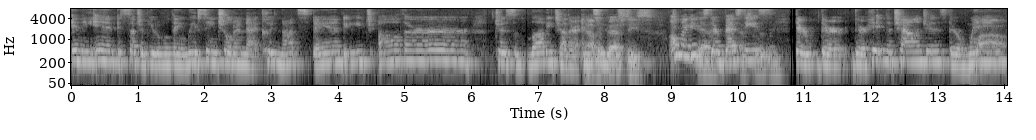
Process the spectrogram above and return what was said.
in the end, it's such a beautiful thing. We've seen children that could not stand each other, just love each other. And Now they're besties. Oh my goodness, Yeah, they're besties. absolutely. They're they're they're hitting the challenges. They're winning. Wow.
